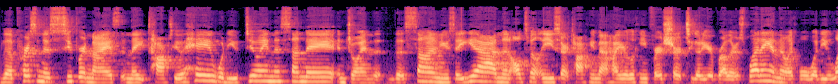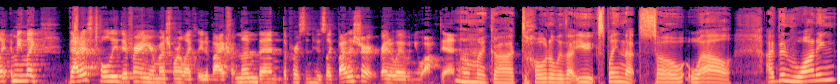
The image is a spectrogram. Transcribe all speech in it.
The person is super nice and they talk to you, hey, what are you doing this Sunday? Enjoying the, the sun? And you say, yeah. And then ultimately you start talking about how you're looking for a shirt to go to your brother's wedding. And they're like, well, what do you like? I mean, like, that is totally different and you're much more likely to buy from them than the person who's like buy the shirt right away when you walked in. Oh my god, totally. That you explained that so well. I've been wanting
